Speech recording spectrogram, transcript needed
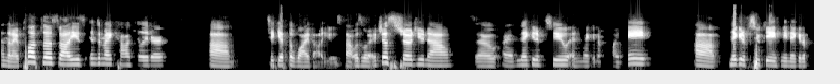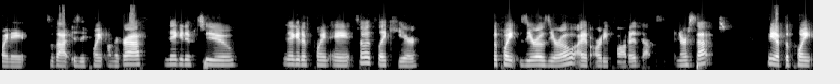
And then I plug those values into my calculator um, to get the y values. That was what I just showed you now. So I have negative 2 and negative 0.8. Um, negative 2 gave me negative 0.8. So that is a point on the graph. Negative 2, negative 0.8. So it's like here. The point 0, 0, I have already plotted. That was an intercept. We have the point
